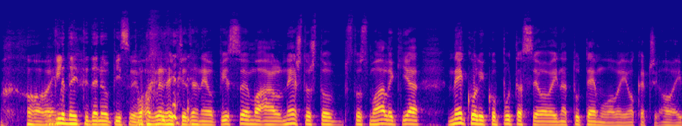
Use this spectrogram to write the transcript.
ovaj, Pogledajte da ne opisujemo. Pogledajte da ne opisujemo, ali nešto što, što smo Alek i ja nekoliko puta se ovaj na tu temu ovaj okači, ovaj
